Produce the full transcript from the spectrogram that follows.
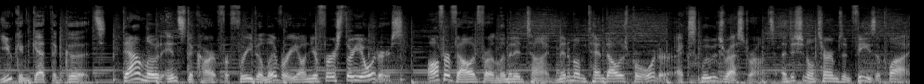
you can get the goods. Download Instacart for free delivery on your first three orders. Offer valid for a limited time. Minimum $10 per order. Excludes restaurants. Additional terms and fees apply.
